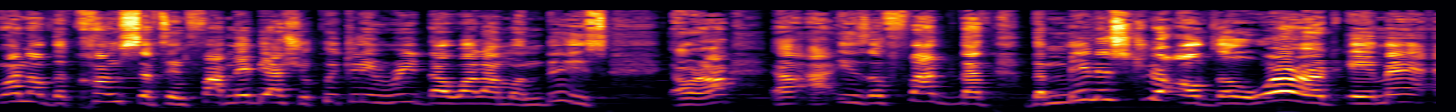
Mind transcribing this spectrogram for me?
one of the concepts, in fact, maybe I should quickly read that while I'm on this, all right, uh, uh, is the fact that the ministry of the word, amen,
